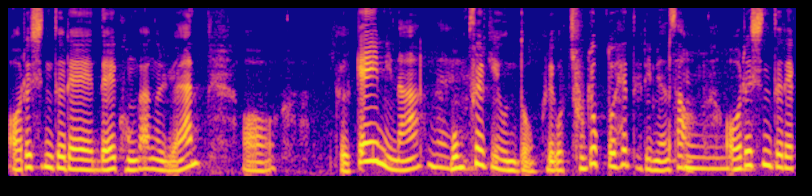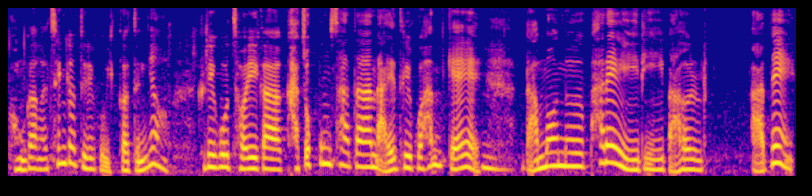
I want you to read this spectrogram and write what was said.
어르신들의 뇌 건강을 위한 어, 그 게임이나 네. 몸풀기 운동 그리고 조격도 해드리면서 음. 어르신들의 건강을 챙겨드리고 있거든요. 그리고 저희가 가족봉사단 아이들과 함께 음. 남원읍 8의 1이 마을 안에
